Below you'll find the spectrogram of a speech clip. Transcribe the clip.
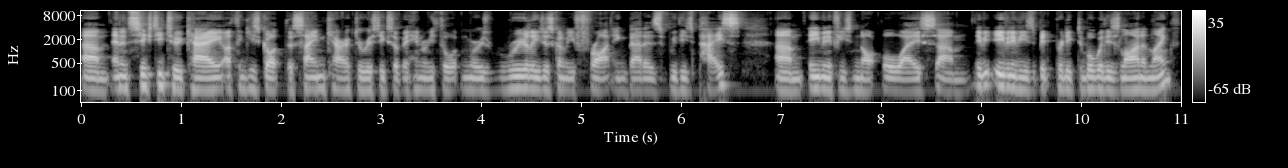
Um, and in 62k, I think he's got the same characteristics of a Henry Thornton, where he's really just going to be frightening batters with his pace, um, even if he's not always, um, even if he's a bit predictable with his line and length.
